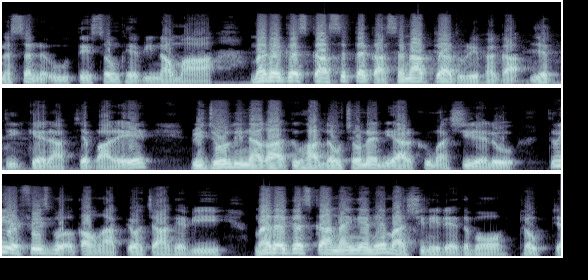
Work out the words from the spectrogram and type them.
22ဦးသေဆုံးခဲ့ပြီးနောက်မှာမက်ဒဂတ်စကာစစ်တပ်ကဆန္ဒပြသူတွေဘက်ကရပ်တည်ခဲ့တာဖြစ်ပါတယ်။ ရီဂျိုလီနာကသူဟာလုံခြုံတဲ့နေရာတစ်ခုမှာရှိတယ်လို့သူ့ရဲ့ Facebook အကောင့်ကပြောကြားခဲ့ပြီးမက်ဒဂတ်စကာနိုင်ငံထဲမှာရှိနေတဲ့သဘောထုတ်ပြ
